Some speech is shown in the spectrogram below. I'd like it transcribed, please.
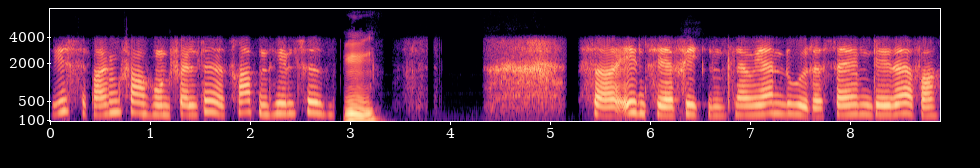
pisse bange for, at hun faldt ned ad trappen hele tiden. Mm. Så indtil jeg fik en klaviant ud, der sagde, at det er derfor.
